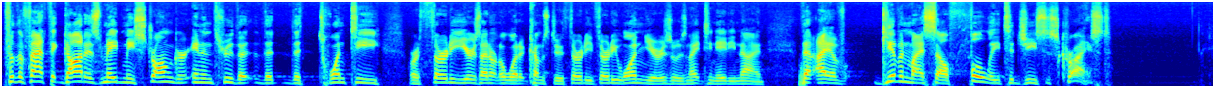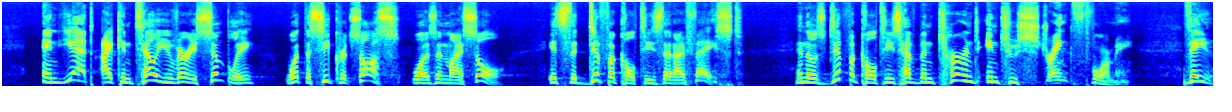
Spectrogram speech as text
for the fact that God has made me stronger in and through the, the, the 20 or 30 years, I don't know what it comes to, 30, 31 years, it was 1989, that I have given myself fully to Jesus Christ. And yet, I can tell you very simply what the secret sauce was in my soul it's the difficulties that I faced. And those difficulties have been turned into strength for me. They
